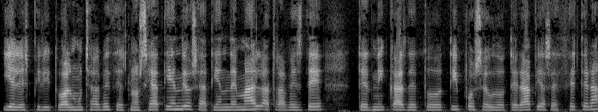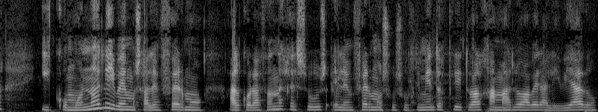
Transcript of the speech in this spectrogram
y el espiritual muchas veces no se atiende o se atiende mal a través de técnicas de todo tipo, pseudoterapias, etcétera, y como no le vemos al enfermo al corazón de Jesús, el enfermo su sufrimiento espiritual jamás lo va a haber aliviado.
